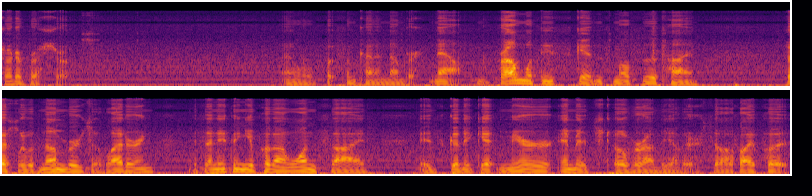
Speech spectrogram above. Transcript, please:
Shorter brush strokes. And we'll put some kind of number. Now, the problem with these skins most of the time, especially with numbers or lettering, is anything you put on one side is going to get mirror imaged over on the other. So if I put,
